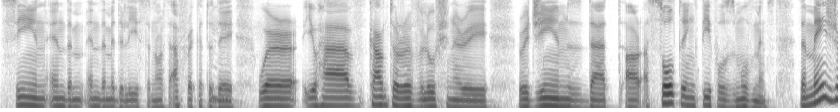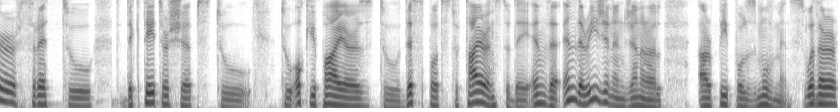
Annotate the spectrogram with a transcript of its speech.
scene in the in the Middle East and North Africa today, mm-hmm. where you have counter-revolutionary regimes that are assaulting people's movements. The major threat to dictatorships, to to occupiers, to despots, to tyrants today in the in the region in general are people's movements, whether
